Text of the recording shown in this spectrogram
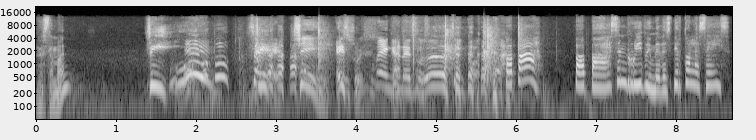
¿No está mal? ¡Sí! ¡Sí! ¡Sí! ¡Eso es! ¡Vengan esos cinco! Papá, papá, hacen ruido y me despierto a las seis.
